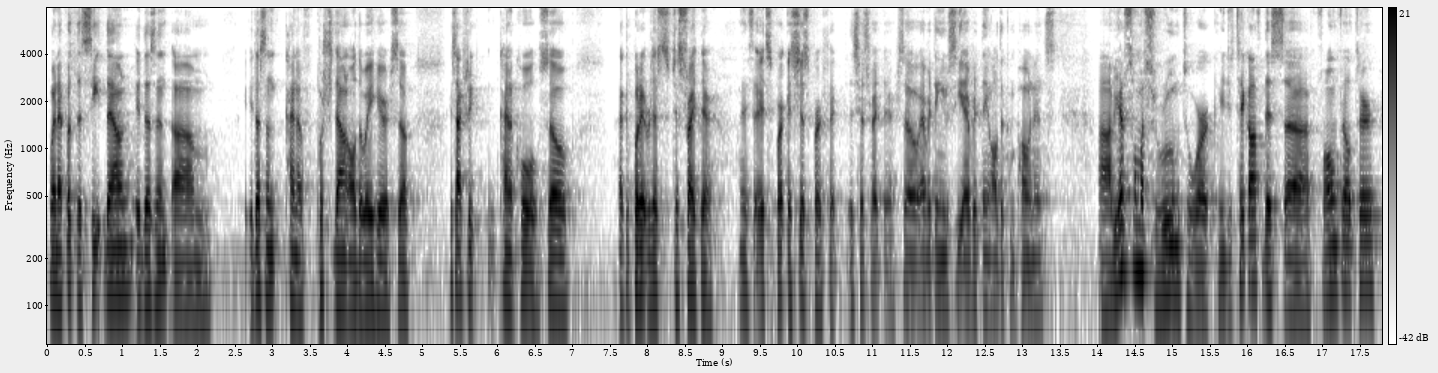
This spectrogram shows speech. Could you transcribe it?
when I put the seat down, it doesn't, um, it doesn't kind of push down all the way here. So it's actually kind of cool. So I could put it just, just right there. It's, it's, it's just perfect. It's just right there. So everything you see, everything, all the components. Um, you have so much room to work. You just take off this uh, foam filter.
